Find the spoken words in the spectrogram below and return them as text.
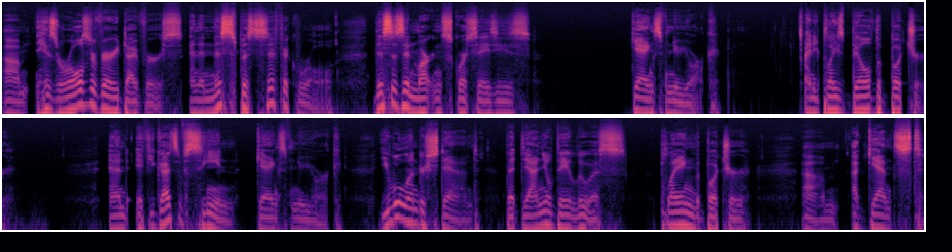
um, his roles are very diverse. And in this specific role, this is in Martin Scorsese's Gangs of New York, and he plays Bill the Butcher. And if you guys have seen Gangs of New York, you will understand that Daniel Day Lewis playing the butcher um, against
